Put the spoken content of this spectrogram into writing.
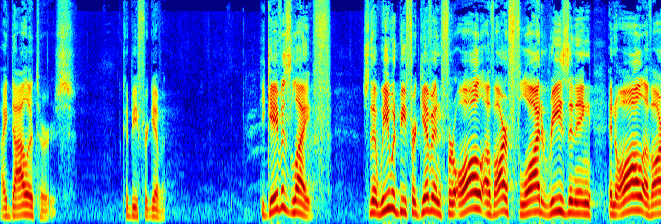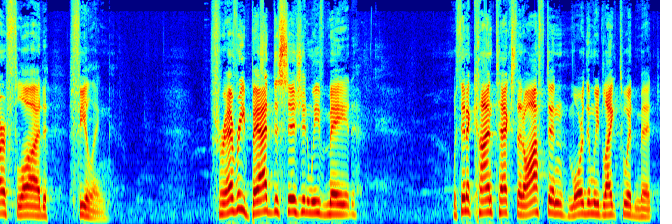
idolaters, could be forgiven. He gave his life so that we would be forgiven for all of our flawed reasoning and all of our flawed feeling. For every bad decision we've made within a context that often, more than we'd like to admit,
